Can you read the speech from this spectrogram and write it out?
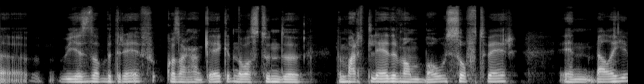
uh, wie is dat bedrijf? Ik was aan gaan kijken, dat was toen de, de marktleider van bouwsoftware in België.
